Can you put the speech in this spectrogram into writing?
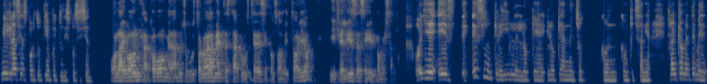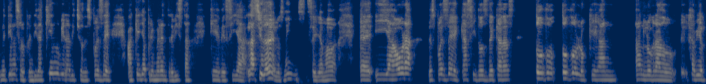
mil gracias por tu tiempo y tu disposición. Hola Ivonne, Jacobo, me da mucho gusto nuevamente estar con ustedes y con su auditorio y feliz de seguir conversando. Oye, es, es increíble lo que, lo que han hecho con, con Kitsania. Francamente me, me, tiene sorprendida. ¿Quién hubiera dicho después de aquella primera entrevista que decía La ciudad de los niños se llamaba? Eh, y ahora después de casi dos décadas, todo, todo lo que han, han logrado, eh, Javier.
